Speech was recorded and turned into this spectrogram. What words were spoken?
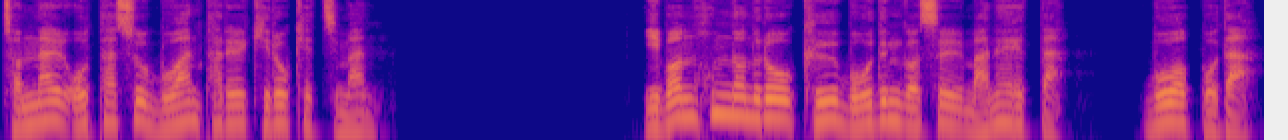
전날 5타수 무안타를 기록했지만 이번 홈런으로 그 모든 것을 만회했다. 무엇보다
